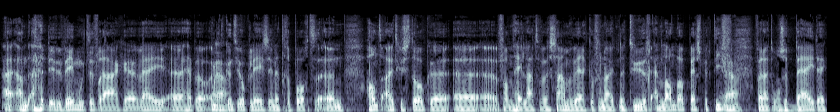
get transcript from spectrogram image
aan de, BBB moeten vragen. Wij hebben, ja. dat kunt u ook lezen in het rapport, een hand uitgestoken van hey, laten we samenwerken vanuit natuur- en landbouwperspectief. Ja. Vanuit onze beide,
